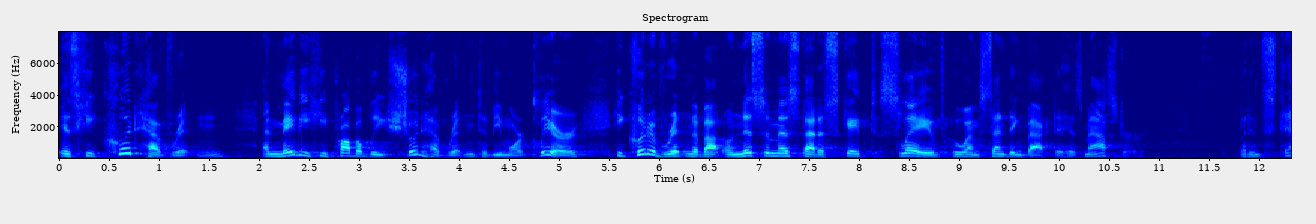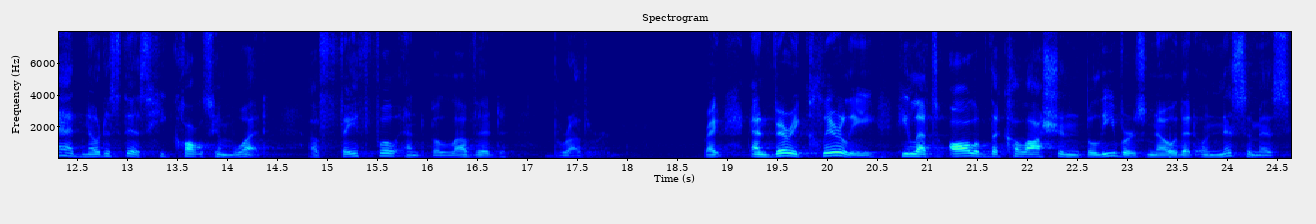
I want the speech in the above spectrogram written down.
is he could have written, and maybe he probably should have written to be more clear, he could have written about Onesimus, that escaped slave who I'm sending back to his master. But instead, notice this he calls him what? A faithful and beloved brother right? And very clearly, he lets all of the Colossian believers know that Onesimus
